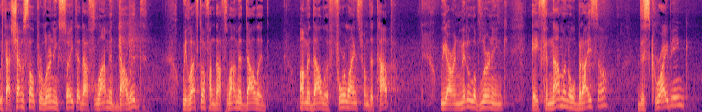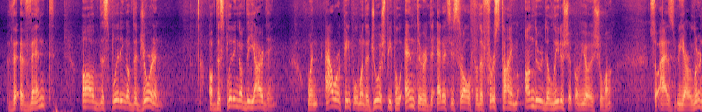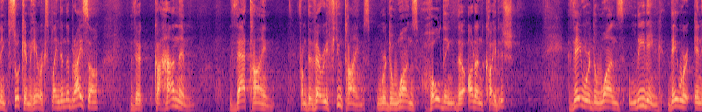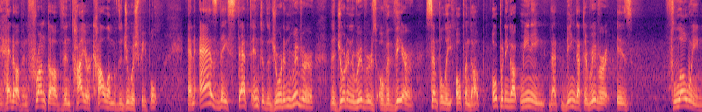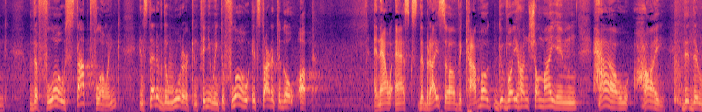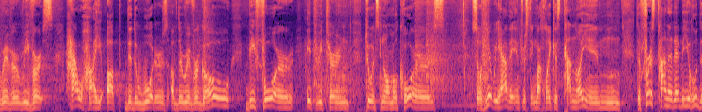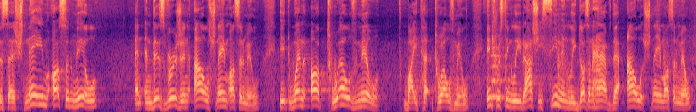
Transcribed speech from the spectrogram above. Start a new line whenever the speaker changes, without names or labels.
With Hashem's help, we're learning Soita Daf Lamed Dalid. We left off on Daf Lamed Dalid, Amid Aleph, four lines from the top. We are in the middle of learning a phenomenal Braisa describing the event of the splitting of the Jordan, of the splitting of the Yarden. When our people, when the Jewish people entered the Eretz Yisrael for the first time under the leadership of Yeshua, so as we are learning psukim here explained in the Braisa, the Kahanim that time, from the very few times, were the ones holding the Aron Kodesh. They were the ones leading, they were in head of, in front of the entire column of the Jewish people. And as they stepped into the Jordan River, the Jordan rivers over there simply opened up. Opening up meaning that being that the river is flowing the flow stopped flowing. Instead of the water continuing to flow, it started to go up. And now asks the Braisa, Vikama Gavoihan Shalmayim, how high did the river reverse? How high up did the waters of the river go before it returned to its normal course? So here we have an interesting machlekes Tanoim. The first Tana Rebbe Yehuda says, Shneim Asar Mil and in this version, al shneim aser mil, it went up 12 mil by 12 mil. Interestingly, Rashi seemingly doesn't have the al shneim aser mil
